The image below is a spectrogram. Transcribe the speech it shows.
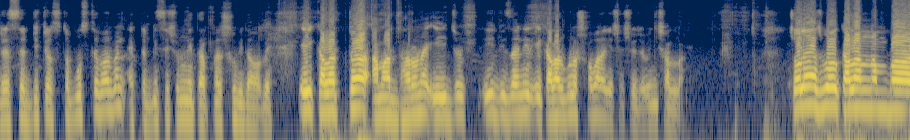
ড্রেসের ডিটেলসটা বুঝতে পারবেন, একটা ডিসিশন নিতে আপনার সুবিধা হবে। এই কালারটা আমার ধারণা এই যে, এই ডিজাইনের এই কালারগুলো সবার আগে শেষ হয়ে যাবে ইনশাল্লাহ চলে আসব colour number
